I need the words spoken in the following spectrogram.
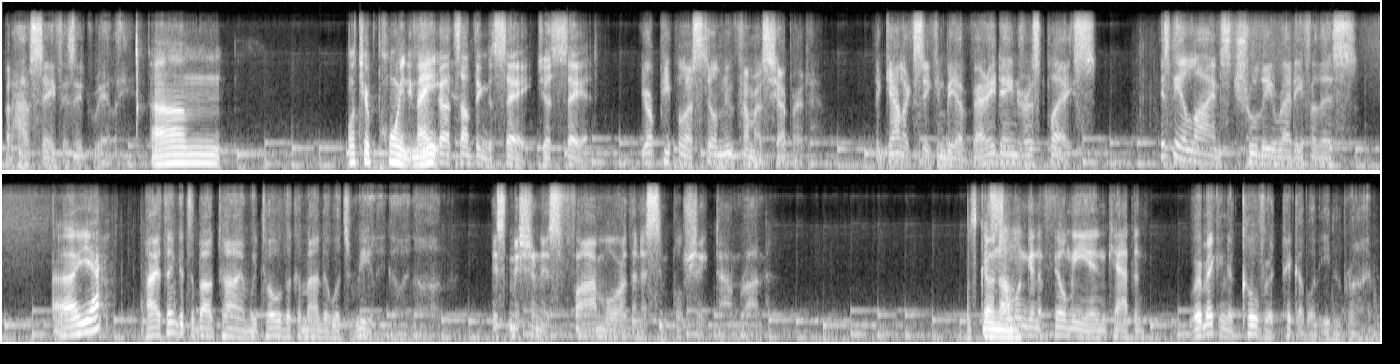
But how safe is it really? Um, what's your point, If mate? you've got something to say, just say it. Your people are still newcomers, Shepard. The galaxy can be a very dangerous place. Is the Alliance truly ready for this? Uh, yeah. I think it's about time we told the commander what's really going on. This mission is far more than a simple shakedown run. What's Is going someone gonna fill me in, Captain? We're making a covert pickup on Eden Prime.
